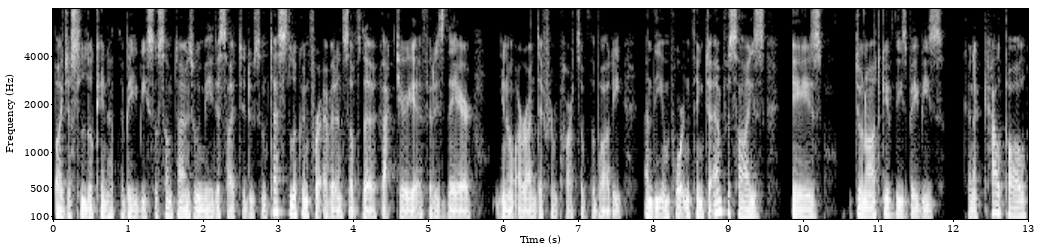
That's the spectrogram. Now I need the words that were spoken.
by just looking at the baby. So sometimes we may decide to do some tests looking for evidence of the bacteria if it is there, you know, around different parts of the body. And the important thing to emphasize is do not give these babies kind of Calpol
